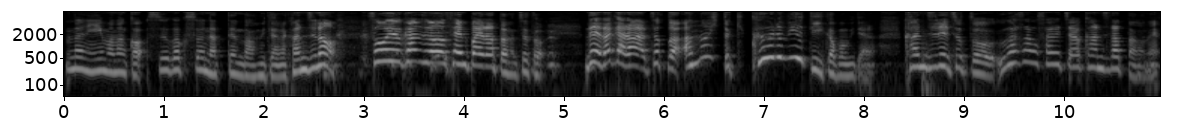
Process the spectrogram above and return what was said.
何？今なんか数学そうになってんだ。みたいな感じの、そういう感じの先輩だったの、ちょっと。で、だから、ちょっとあの人、クールビューティーかも、みたいな感じで、ちょっと噂をされちゃう感じだったのね。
